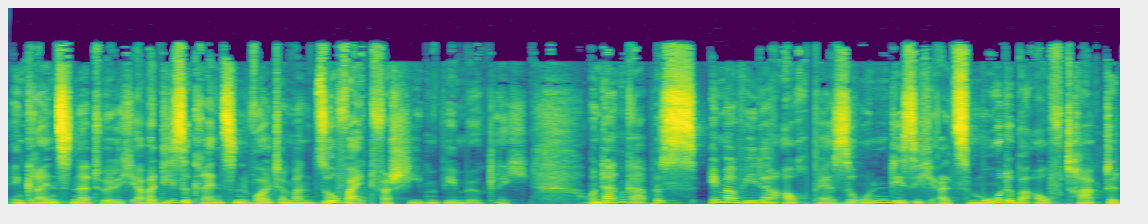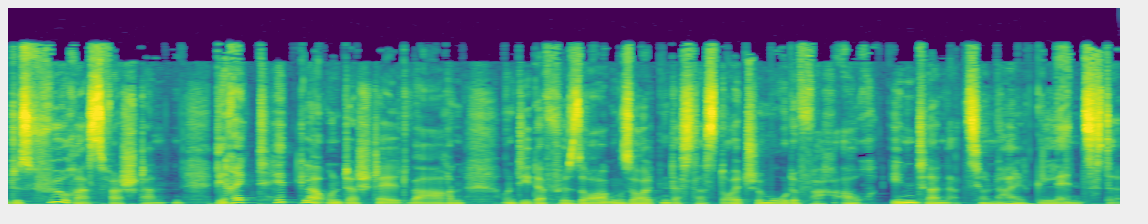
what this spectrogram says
In Grenzen natürlich, aber diese Grenzen wollte man so weit verschieben wie möglich. Und dann gab es immer wieder auch Personen, die sich als als Modebeauftragte des Führers verstanden, direkt Hitler unterstellt waren und die dafür sorgen sollten, dass das deutsche Modefach auch international glänzte.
